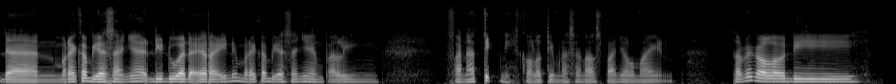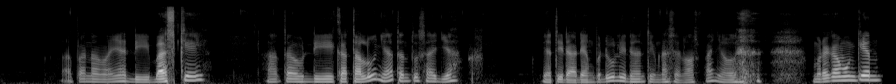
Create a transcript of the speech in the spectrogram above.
Dan mereka biasanya di dua daerah ini mereka biasanya yang paling fanatik nih kalau tim nasional Spanyol main. Tapi kalau di apa namanya di Basque atau di Catalunya tentu saja ya tidak ada yang peduli dengan tim nasional Spanyol. Mereka mungkin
